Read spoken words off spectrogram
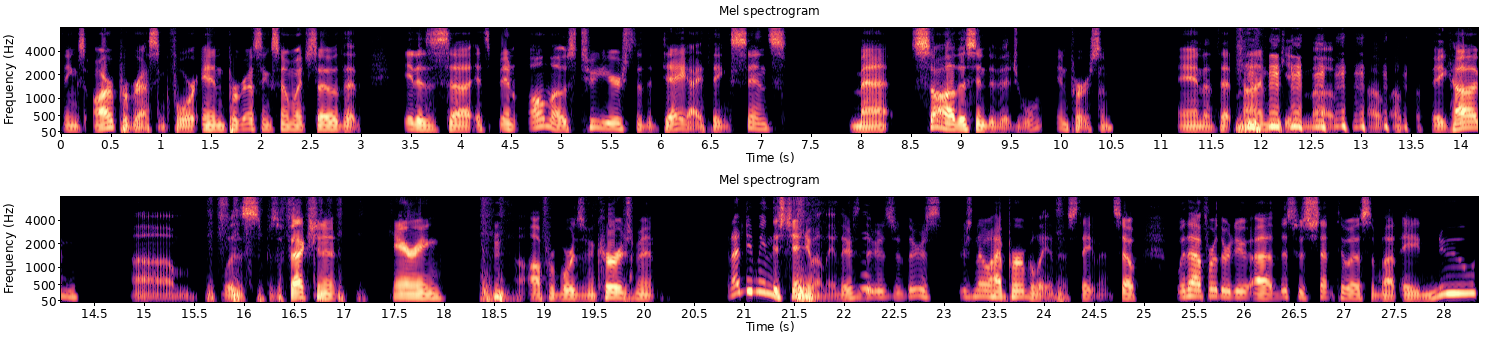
things are progressing for, and progressing so much so that it is. Uh, it's been almost two years to the day, I think, since Matt saw this individual in person, and at that time, gave him a, a, a, a big hug. Um, was was affectionate, caring, uh, offered words of encouragement, and I do mean this genuinely. There's there's there's there's no hyperbole in this statement. So, without further ado, uh, this was sent to us about a new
